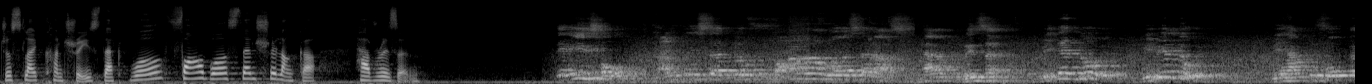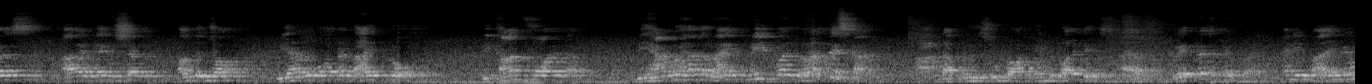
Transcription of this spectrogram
just like countries that were far worse than Sri Lanka have risen. There is hope. Countries that were far worse than us have risen. We can do it. We will do it. We have to focus our attention on the job. We have to walk a tightrope. We can't falter. We have to have the right people to run this country. Ah, w. who brought me into politics. I have great respect for him. And in my view,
